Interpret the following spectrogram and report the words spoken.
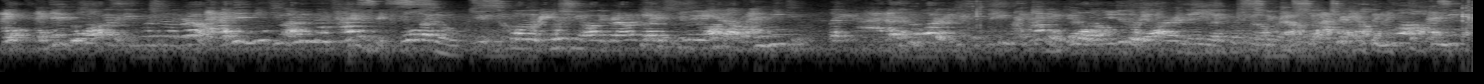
I, I didn't push off and you pushing on the ground. I, I didn't mean to, I don't even know what's happening. This is well, like, so, you so push me on the ground and I was doing it. Oh no, I didn't mean to. Like, I, I the water, it just, it just like happened. Well, you did the water and then you like pushed me on the ground. After helping up, I didn't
